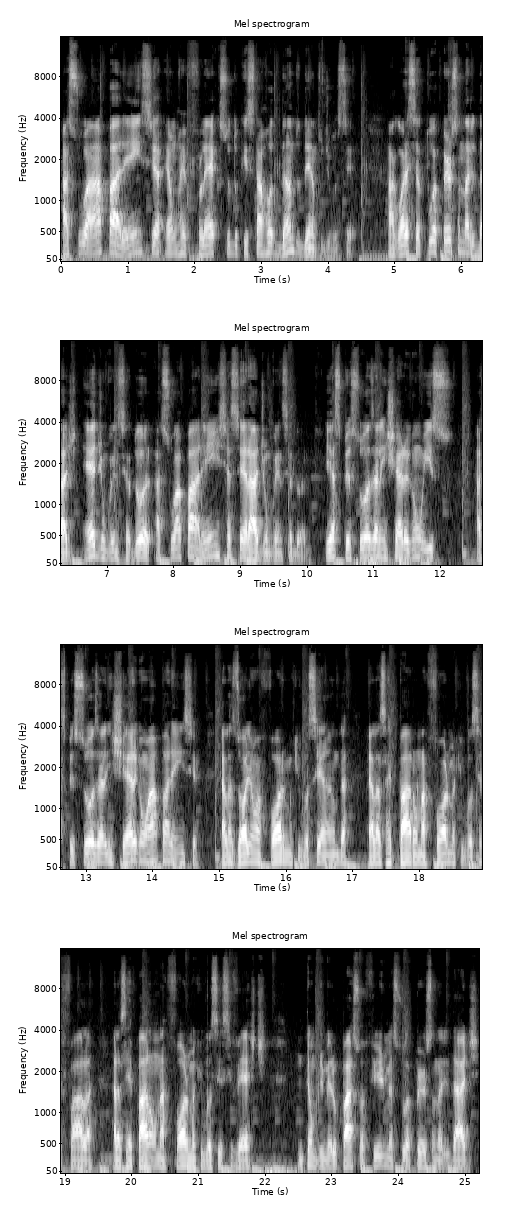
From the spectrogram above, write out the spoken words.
a sua aparência é um reflexo do que está rodando dentro de você. Agora, se a tua personalidade é de um vencedor, a sua aparência será de um vencedor. E as pessoas elas enxergam isso. As pessoas elas enxergam a aparência. Elas olham a forma que você anda, elas reparam na forma que você fala, elas reparam na forma que você se veste. Então, primeiro passo, afirme a sua personalidade.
